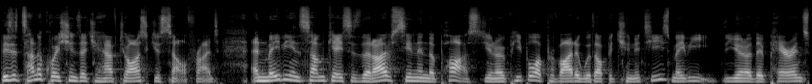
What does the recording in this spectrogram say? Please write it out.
There's a ton of questions that you have to ask yourself right? And maybe in some cases that i've seen in the past you know people are provided with opportunities. Maybe you know their parents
